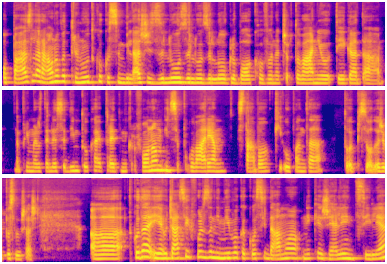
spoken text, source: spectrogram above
opazila ravno v trenutku, ko sem bila že zelo, zelo, zelo globoko v načrtovanju tega, da naprimer, zdaj le sedim tukaj pred mikrofonom in se pogovarjam s tabo, ki upam, da to epizodo že poslušaš. Uh, tako da je včasih fulj zanimivo, kako si damo neke želje in cilje,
